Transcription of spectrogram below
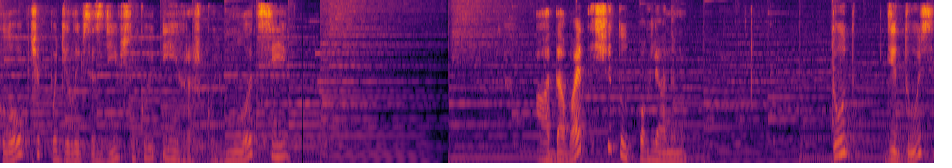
Хлопчик поділився з дівчинкою іграшкою. Молодці. А давайте ще тут поглянемо. Тут дідусь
